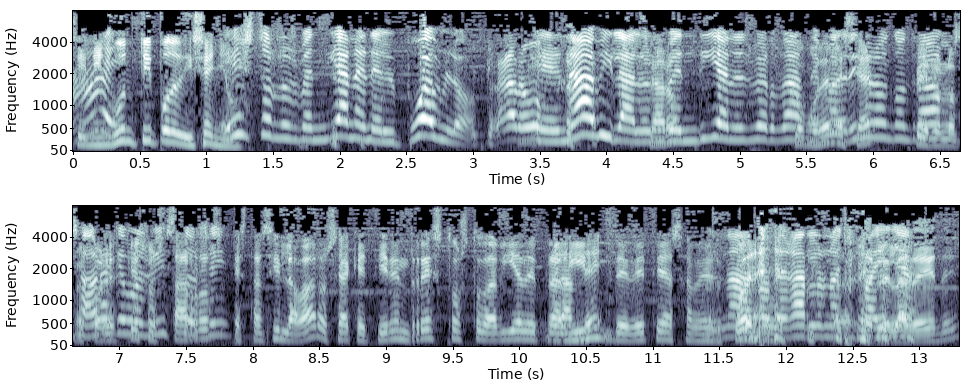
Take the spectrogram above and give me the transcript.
Sin Ay, ningún tipo de diseño. Estos los vendían en el pueblo. Claro. En Ávila los Claro. vendían, es verdad. Como en Madrid ser. no lo Pero lo encontrábamos. mejor Ahora es que hemos esos visto, tarros sí. están sin lavar, o sea que tienen restos todavía de pralín Grande. de vete a saber. Pues pegarle una Del chupadilla. ADN.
